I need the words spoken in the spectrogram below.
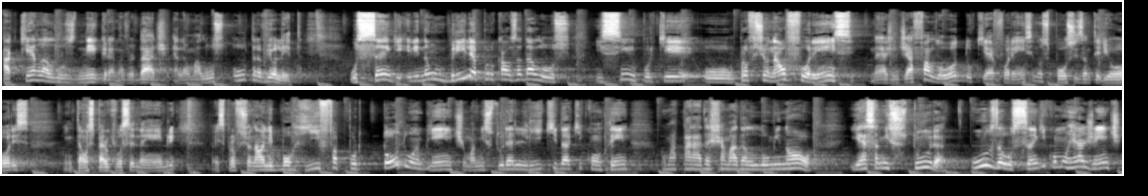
Aquela luz negra, na verdade, ela é uma luz ultravioleta. O sangue ele não brilha por causa da luz, e sim porque o profissional forense, né, a gente já falou do que é forense nos posts anteriores, então espero que você lembre. Esse profissional ele borrifa por todo o ambiente uma mistura líquida que contém uma parada chamada luminol. E essa mistura usa o sangue como reagente.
